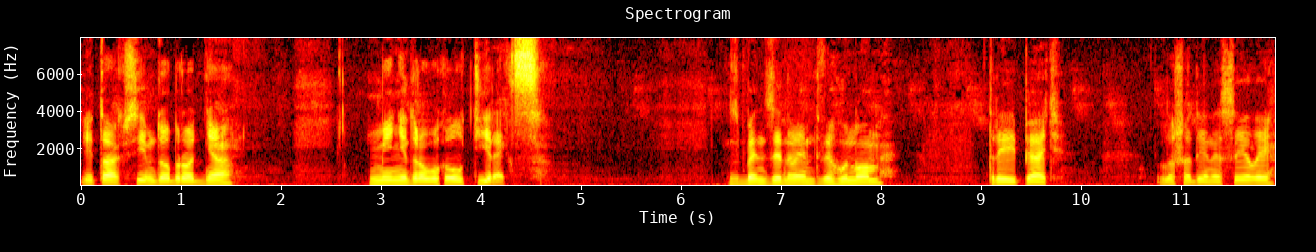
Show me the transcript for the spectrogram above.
І так, всім доброго дня. Міні-дровокол T-Rex з бензиновим двигуном 3,5 лошадини сили,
